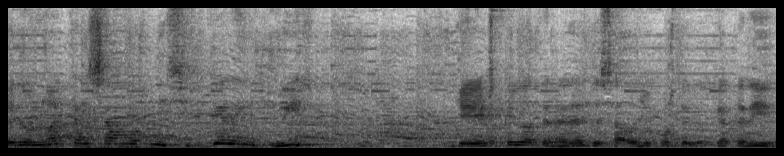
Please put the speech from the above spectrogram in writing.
Pero no alcanzamos ni siquiera a incluir que esto iba a tener el desarrollo posterior que ha tenido.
